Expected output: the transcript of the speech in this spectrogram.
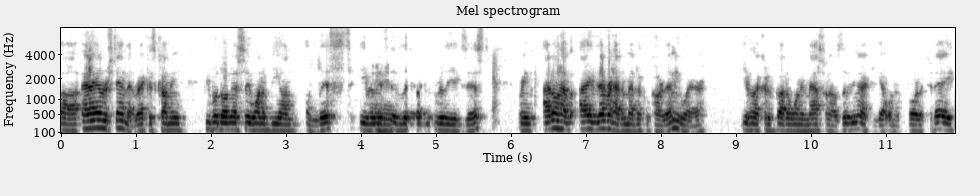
uh, and I understand that rec is coming. People don't necessarily want to be on a list, even mm-hmm. if the list doesn't really exist. I mean, I don't have, I've never had a medical card anywhere, even though I could have gotten one in Mass when I was living there. I could get one in Florida today,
